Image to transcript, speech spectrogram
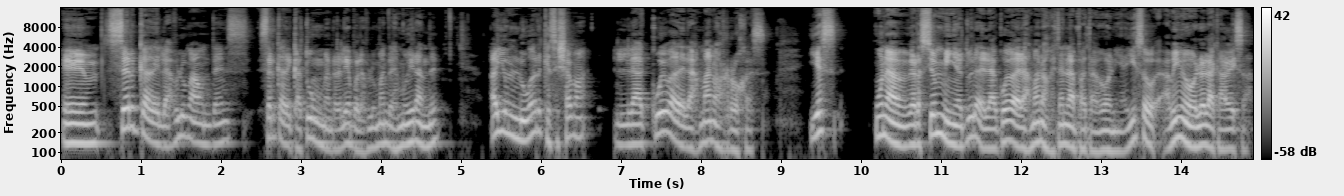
Eh, cerca de las Blue Mountains, cerca de Catumba en realidad, porque las Blue Mountains es muy grande, hay un lugar que se llama la Cueva de las Manos Rojas. Y es una versión miniatura de la Cueva de las Manos que está en la Patagonia. Y eso a mí me voló la cabeza.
